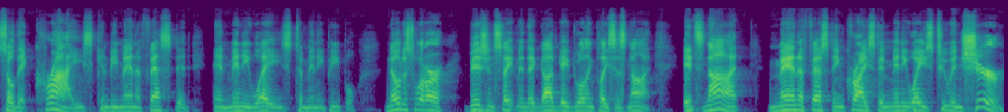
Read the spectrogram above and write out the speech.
so that Christ can be manifested in many ways to many people. Notice what our vision statement that God gave dwelling place is not. It's not manifesting Christ in many ways to ensure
